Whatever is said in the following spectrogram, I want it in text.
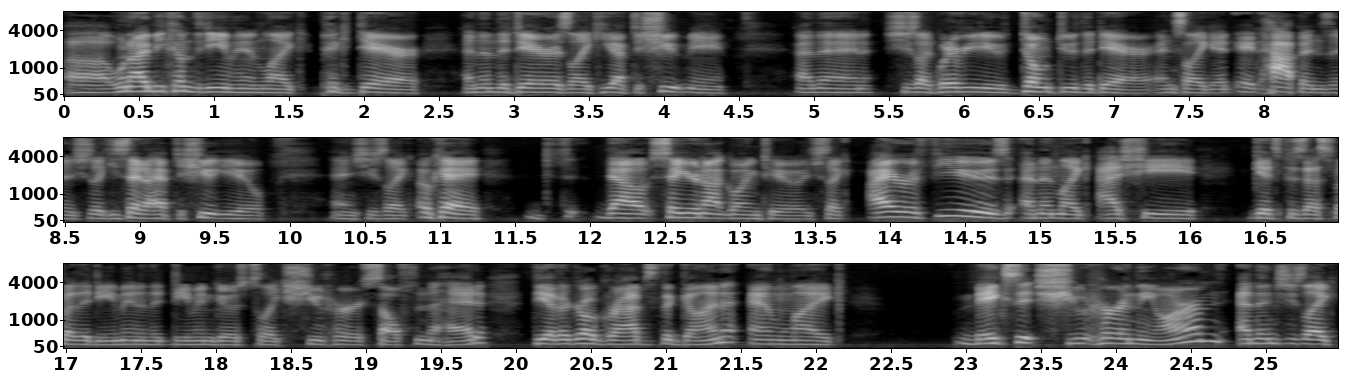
uh, when I become the demon, like pick dare, and then the dare is like you have to shoot me. And then she's like, whatever you do, don't do the dare. And so like it, it happens, and she's like, he said I have to shoot you, and she's like, okay, now say you're not going to. And she's like, I refuse. And then like as she gets possessed by the demon, and the demon goes to like shoot herself in the head, the other girl grabs the gun and like makes it shoot her in the arm, and then she's like,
